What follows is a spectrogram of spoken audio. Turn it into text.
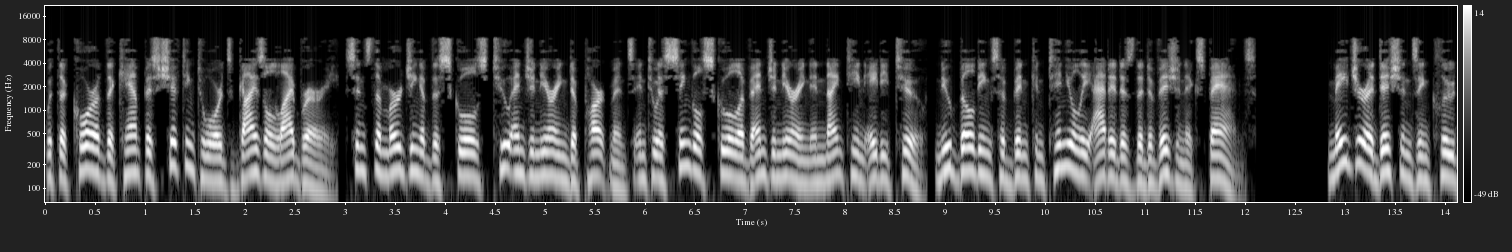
with the core of the campus shifting towards Geisel Library. Since the merging of the school's two engineering departments into a single School of Engineering in 1982, new buildings have been continually added as the division expands. Major additions include,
